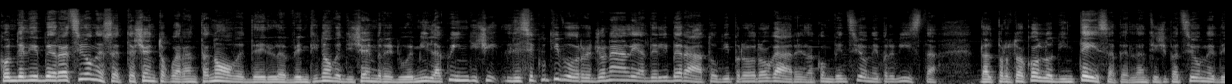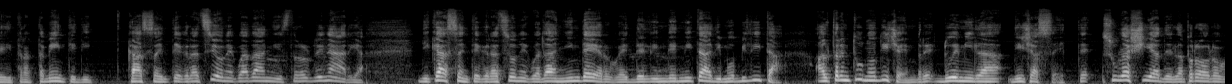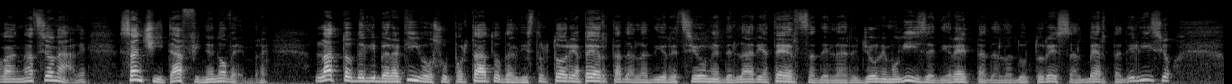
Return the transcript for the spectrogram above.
Con deliberazione 749 del 29 dicembre 2015, l'esecutivo regionale ha deliberato di prorogare la convenzione prevista dal protocollo d'intesa per l'anticipazione dei trattamenti di cassa integrazione guadagni straordinaria, di cassa integrazione guadagni in deroga e dell'indennità di mobilità al 31 dicembre 2017 sulla scia della proroga nazionale sancita a fine novembre. L'atto deliberativo supportato dall'istruttoria aperta dalla direzione dell'area terza della regione Molise diretta dalla dottoressa Alberta Delisio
